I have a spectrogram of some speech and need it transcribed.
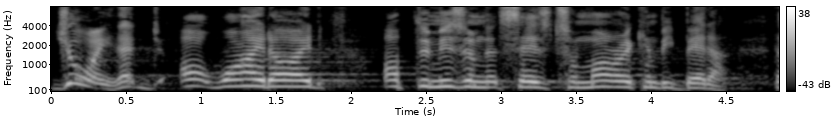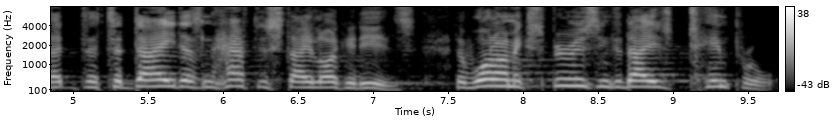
Joy, that oh, wide eyed optimism that says tomorrow can be better, that, today doesn't have to stay like it is, that what I'm experiencing today is temporal,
